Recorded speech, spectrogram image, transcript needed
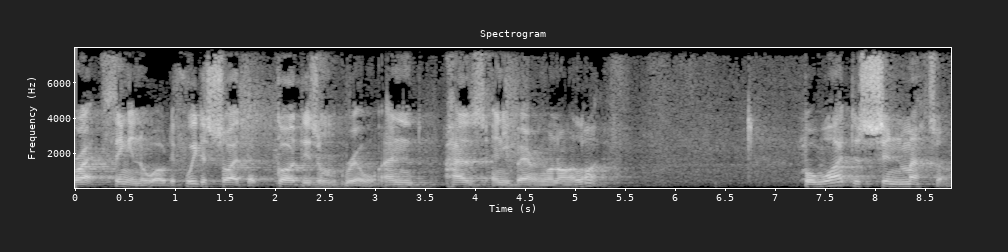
right thing in the world if we decide that God isn't real and has any bearing on our life. But why does sin matter?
